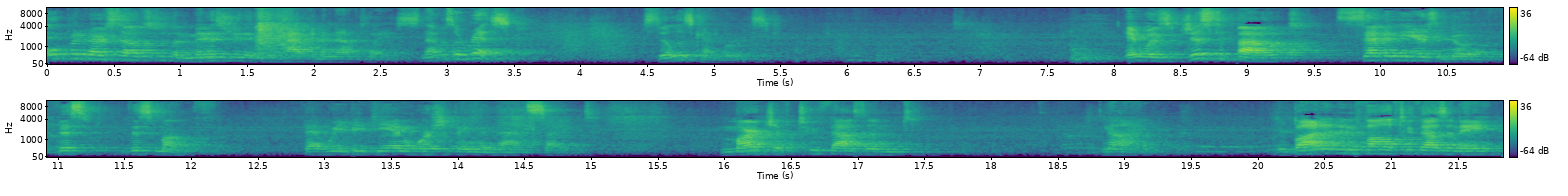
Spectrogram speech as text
opened ourselves to the ministry that could happen in that place. And that was a risk. Still is kind of a risk. It was just about seven years ago, this, this month, that we began worshiping in that site. March of 2009. We bought it in fall of 2008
